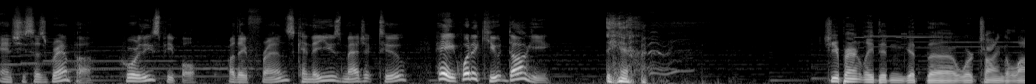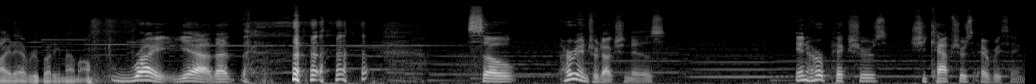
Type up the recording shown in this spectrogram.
And she says, Grandpa, who are these people? Are they friends? Can they use magic too? Hey, what a cute doggy. Yeah. she apparently didn't get the we're trying to lie to everybody memo. Right, yeah, that. so, her introduction is In her pictures, she captures everything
